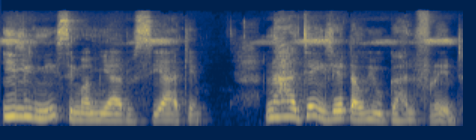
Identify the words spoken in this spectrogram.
ili nisimamie harusi yake na hajaileta huyu girlfriend.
